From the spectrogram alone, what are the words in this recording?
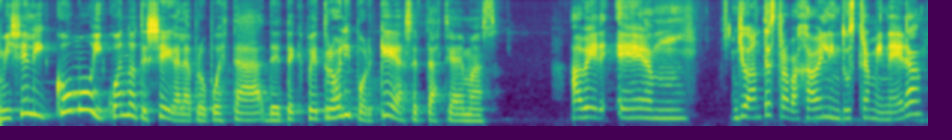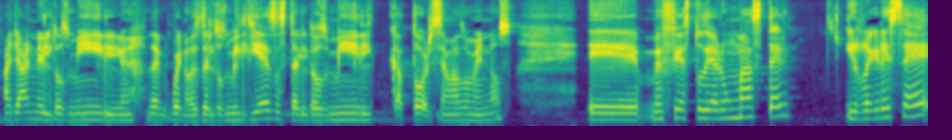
Michelle, ¿y cómo y cuándo te llega la propuesta de Tech Petrol y por qué aceptaste además? A ver, em, yo antes trabajaba en la industria minera, allá en el 2000, bueno, desde el 2010 hasta el 2014 más o menos. Eh, me fui a estudiar un máster y regresé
